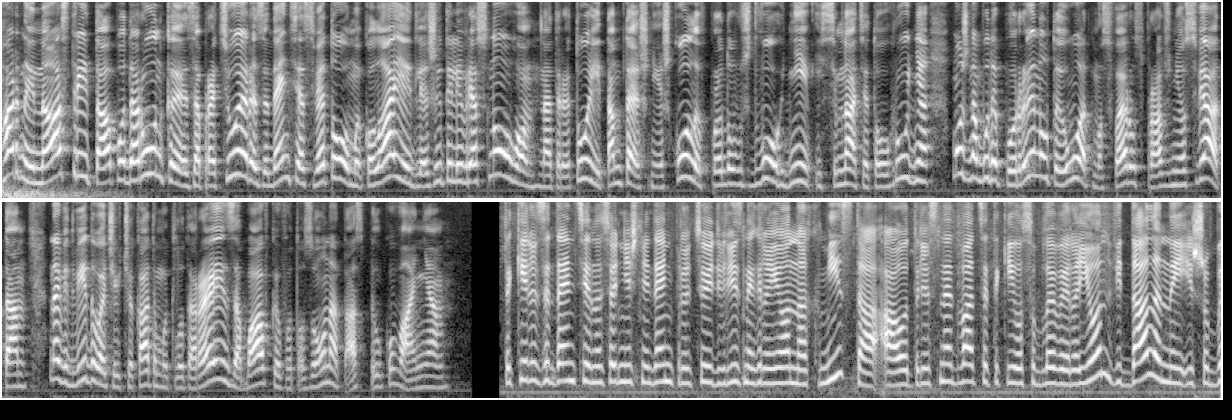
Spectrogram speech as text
Гарний настрій та подарунки. Запрацює резиденція Святого Миколая для жителів Рясного. На території тамтешньої школи впродовж двох днів із 17 грудня можна буде поринути у атмосферу справжнього свята. На відвідувачів чекатимуть лотереї, забавки, фотозона та спілкування. Такі резиденції на сьогоднішній день працюють в різних районах міста. А от Рясне 2 – це такий особливий район, віддалений, і щоб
